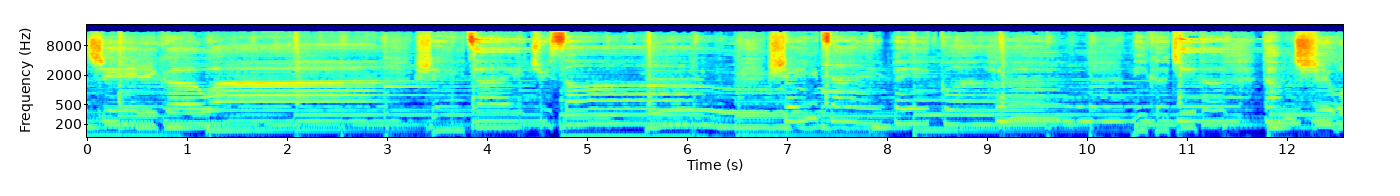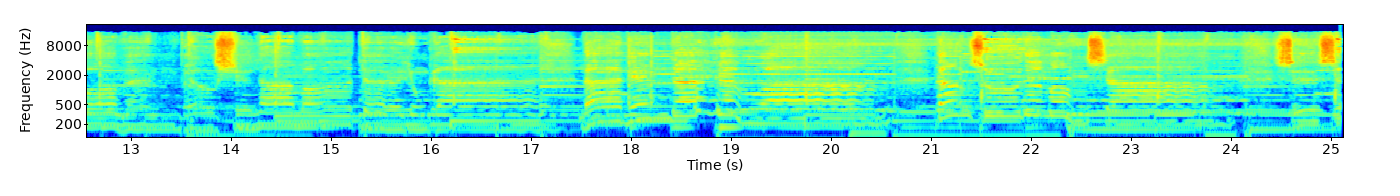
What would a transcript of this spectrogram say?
几个弯？谁在沮丧？谁在悲观？你可记得当时我们都是那么的勇敢？那年的愿望，当初的梦想，实现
